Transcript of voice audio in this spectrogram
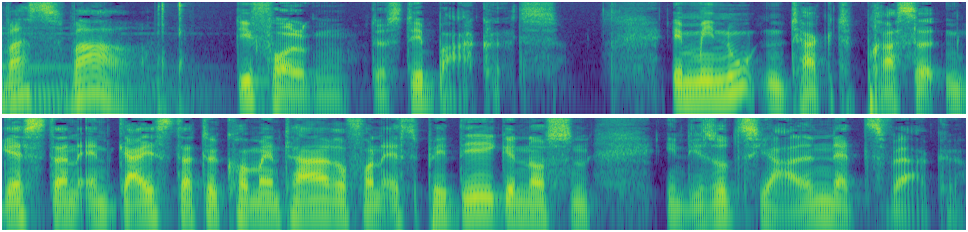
Was war? Die Folgen des Debakels. Im Minutentakt prasselten gestern entgeisterte Kommentare von SPD-Genossen in die sozialen Netzwerke.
